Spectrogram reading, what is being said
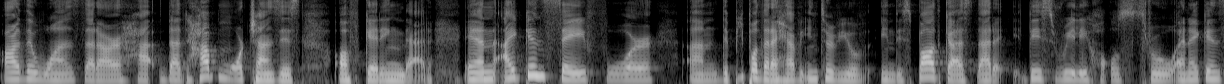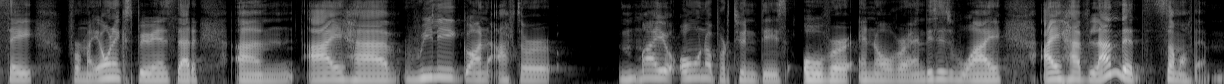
are the ones that are ha- that have more chances of getting that. And I can say for um, the people that I have interviewed in this podcast that this really holds true. And I can say from my own experience that um, I have really gone after my own opportunities over and over. And this is why i have landed some of them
